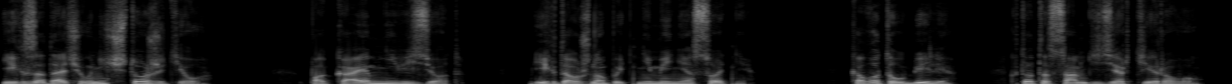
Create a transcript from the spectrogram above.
Их задача уничтожить его. Пока им не везет. Их должно быть не менее сотни. Кого-то убили, кто-то сам дезертировал.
